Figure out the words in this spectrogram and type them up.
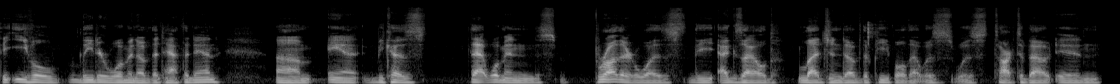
the evil leader woman of the Tathadan, um, and because that woman's brother was the exiled legend of the people that was was talked about in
